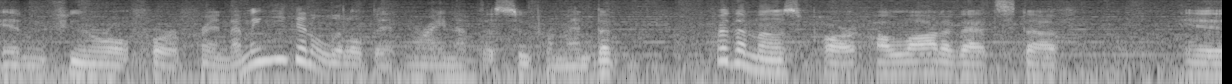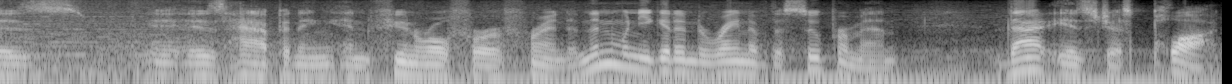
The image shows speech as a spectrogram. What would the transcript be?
in Funeral for a Friend. I mean, you get a little bit in Reign of the Supermen, but for the most part, a lot of that stuff is is happening in Funeral for a Friend. And then when you get into Reign of the Superman, that is just plot,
